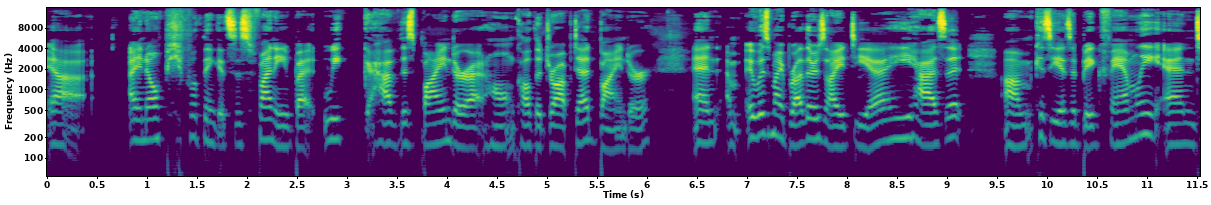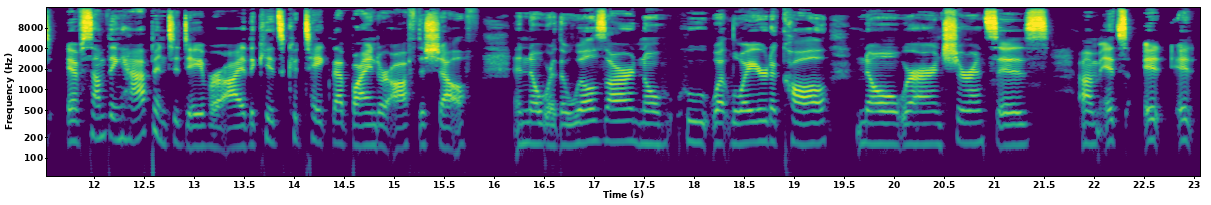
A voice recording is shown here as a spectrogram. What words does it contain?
uh I know people think it's just funny, but we have this binder at home called the Drop Dead binder, and um, it was my brother's idea. He has it because he has a big family, and if something happened to Dave or I, the kids could take that binder off the shelf and know where the wills are, know who, what lawyer to call, know where our insurance is. Um, it's it it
